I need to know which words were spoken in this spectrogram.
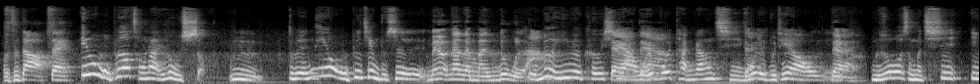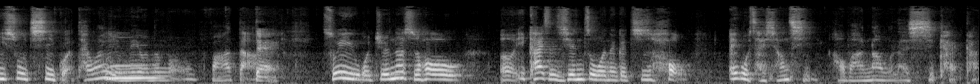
我知道，对，因为我不知道从哪里入手。嗯，对不对？因为我毕竟不是没有那样的门路啦，我没有音乐科系啊，我又不会弹钢琴，我也不跳舞。对，你说我什么气艺术气管，台湾也没有那么发达。对，所以我觉得那时候，呃，一开始先做那个之后，哎，我才想起，好吧，那我来试看看。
